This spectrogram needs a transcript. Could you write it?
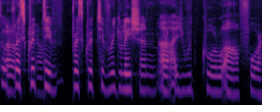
So uh, prescriptive, prescriptive regulation, uh, you would call uh, for.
